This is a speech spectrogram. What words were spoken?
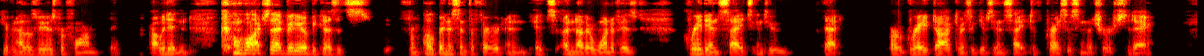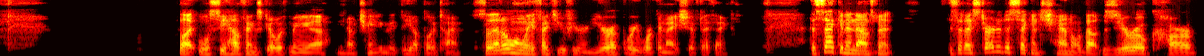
given how those videos perform, they probably didn't, go watch that video because it's from Pope Innocent III, and it's another one of his great insights into that, or great documents that gives insight to the crisis in the church today. But we'll see how things go with me, uh, you know, changing the, the upload time. So that'll only affect you if you're in Europe or you work a night shift, I think. The second announcement is that I started a second channel about zero carb,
